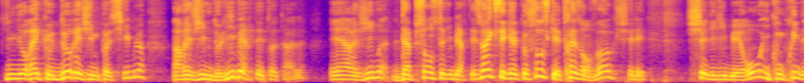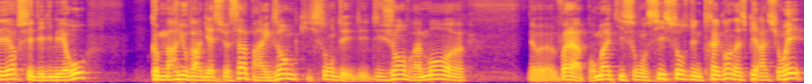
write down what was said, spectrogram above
Qu'il n'y aurait que deux régimes possibles, un régime de liberté totale et un régime d'absence de liberté. C'est vrai que c'est quelque chose qui est très en vogue chez les, libéraux, y compris d'ailleurs chez des libéraux comme Mario Vargas Llosa, par exemple, qui sont des, gens vraiment euh, euh, voilà, pour moi, qui sont aussi source d'une très grande inspiration. Mais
